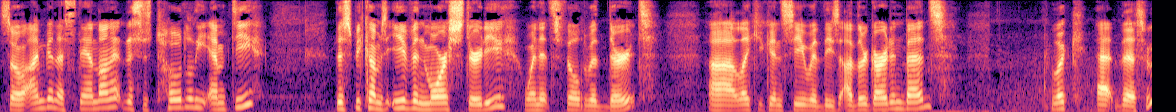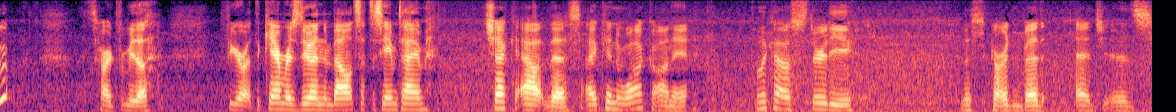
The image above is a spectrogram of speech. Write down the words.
So I'm gonna stand on it. This is totally empty. This becomes even more sturdy when it's filled with dirt, uh, like you can see with these other garden beds. Look at this. Whoop. It's hard for me to figure out what the camera's doing and balance at the same time. Check out this. I can walk on it. Look how sturdy this garden bed edge is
